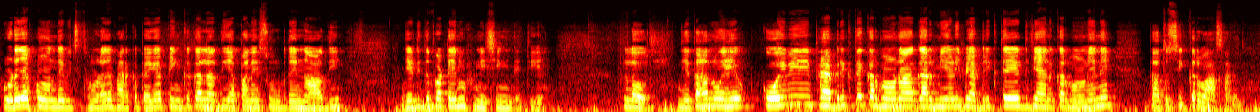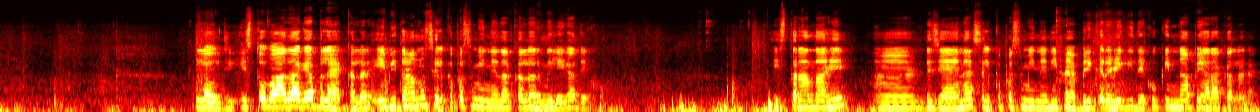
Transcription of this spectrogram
ਥੋੜਾ ਜਿਹਾ ਫੋਨ ਦੇ ਵਿੱਚ ਥੋੜਾ ਜਿਹਾ ਫ਼ਰਕ ਪੈ ਗਿਆ। ਪਿੰਕ ਕਲਰ ਦੀ ਆਪਾਂ ਨੇ ਸੂਟ ਦੇ ਨਾਲ ਦੀ, ਜਿਹੜੀ ਦੁਪੱਟੇ ਨੂੰ ਫਿਨਿਸ਼ਿੰਗ ਦਿੱਤੀ ਹੈ। ਲਓ ਜੀ, ਜੇ ਤੁਹਾਨੂੰ ਇਹ ਕੋਈ ਵੀ ਫੈਬਰਿਕ ਤੇ ਕਰਵਾਉਣਾ, ਗਰਮੀ ਵਾਲੀ ਫੈਬਰਿਕ ਤੇ ਡਿਜ਼ਾਈਨ ਕਰਵਾਉਣੇ ਨੇ, ਤਾਂ ਤੁਸੀਂ ਕਰਵਾ ਸਕਦੇ ਹੋ। ਲਓ ਜੀ, ਇਸ ਤੋਂ ਬਾਅਦ ਆ ਗਿਆ ਬਲੈਕ ਕਲਰ ਇਹ ਵੀ ਤੁਹਾਨੂੰ ਸਿਲਕ ਪਸ਼ਮੀਨੇ ਦਾ ਕਲਰ ਮਿਲੇਗਾ, ਦੇਖੋ। ਇਸ ਤਰ੍ਹਾਂ ਦਾ ਇਹ ਡਿਜ਼ਾਈਨ ਹੈ। ਸਿਲਕ ਪਸ਼ਮੀਨੇ ਦੀ ਫੈਬਰਿਕ ਰਹੇਗੀ। ਦੇਖੋ ਕਿੰਨਾ ਪਿਆਰਾ ਕਲਰ ਹੈ।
